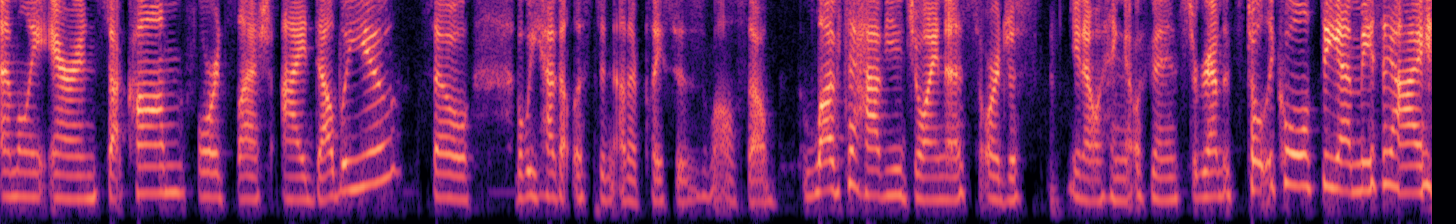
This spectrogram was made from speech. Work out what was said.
emilyaarons.com forward slash IW. So, but we have that listed in other places as well. So love to have you join us or just, you know, hang out with me on Instagram. It's totally cool. DM me, say hi.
